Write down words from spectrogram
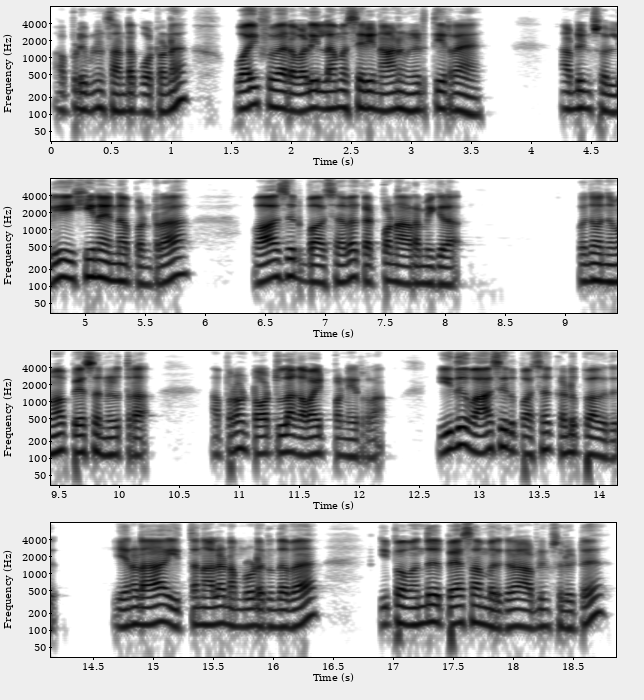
அப்படி இப்படின்னு சண்டை போட்டோன்னே ஒய்ஃப் வேறு வழி இல்லாமல் சரி நானும் நிறுத்திடுறேன். அப்படின்னு சொல்லி ஹீனா என்ன பண்ணுறா வாசிர் பாஷாவை கட் பண்ண ஆரம்பிக்கிறா. கொஞ்சம் கொஞ்சமாக பேச நிறுத்துறா. அப்புறம் டோட்டலாக அவாய்ட் பண்ணிடுறான். இது வாசிர் பாஷா கடுப்பாகுது. என்னடா இத்தனை நாளாக நம்மளோட இருந்தவ இப்போ வந்து பேசாமல் இருக்கிறா? அப்படின்னு சொல்லிட்டு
